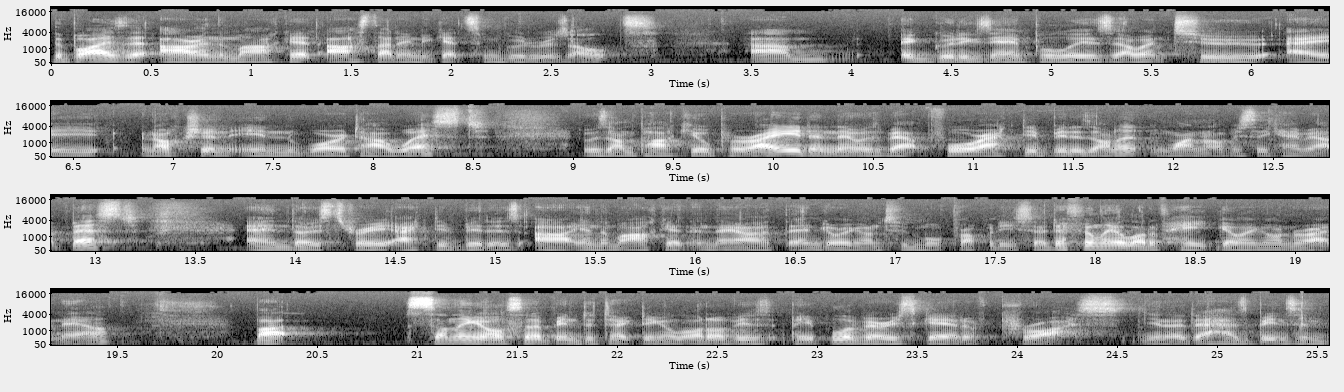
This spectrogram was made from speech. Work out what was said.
The buyers that are in the market are starting to get some good results. Um, a good example is I went to a, an auction in Waratah West it was on Park Hill Parade, and there was about four active bidders on it. One obviously came out best, and those three active bidders are in the market, and they are then going on to more properties. So definitely a lot of heat going on right now. But something else that I've been detecting a lot of is people are very scared of price. You know, there has been some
